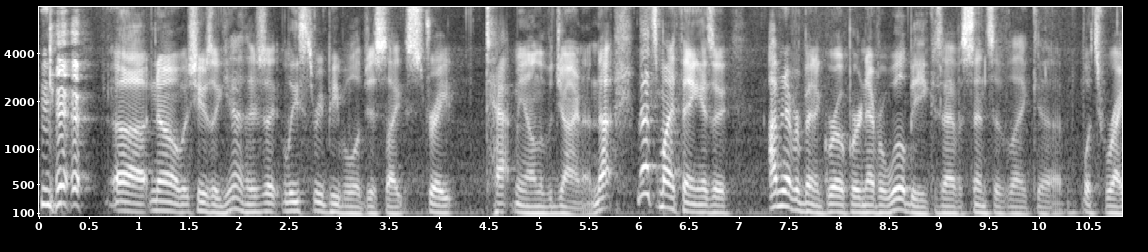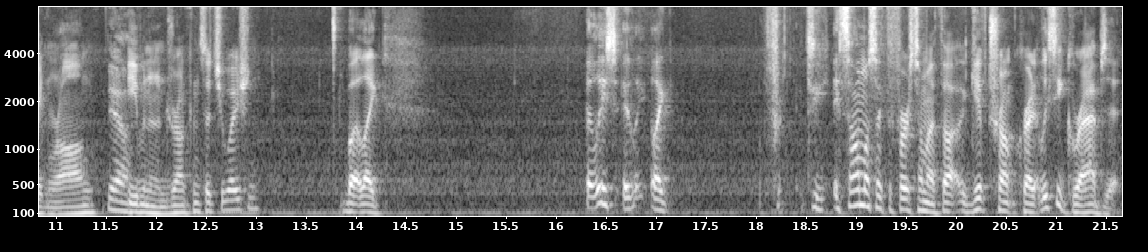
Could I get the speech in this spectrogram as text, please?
uh, no but she was like yeah there's at least three people have just like straight tapped me on the vagina not that's my thing as a I've never been a groper, never will be, because I have a sense of like uh, what's right and wrong, Yeah. even in a drunken situation. But like, at least like, for, it's almost like the first time I thought give Trump credit. At least he grabs it.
